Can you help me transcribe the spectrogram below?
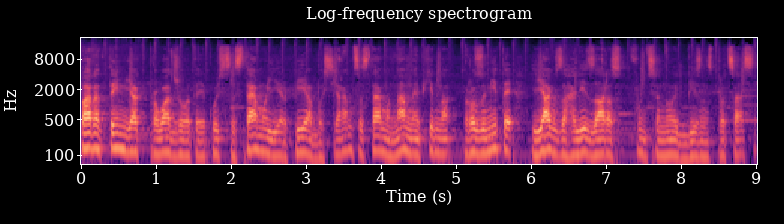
Перед тим, як впроваджувати якусь систему ERP або CRM-систему, нам необхідно розуміти, як взагалі зараз функціонують бізнес-процеси.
